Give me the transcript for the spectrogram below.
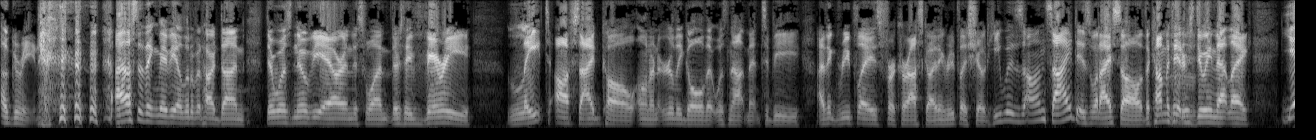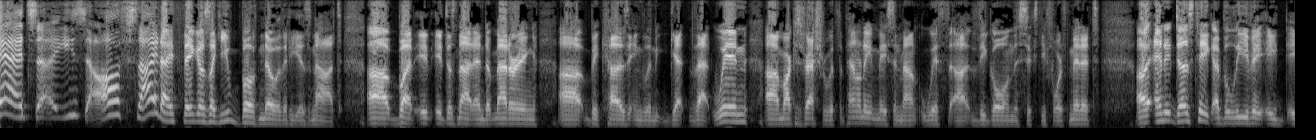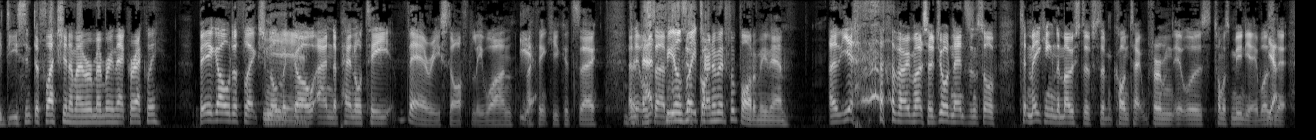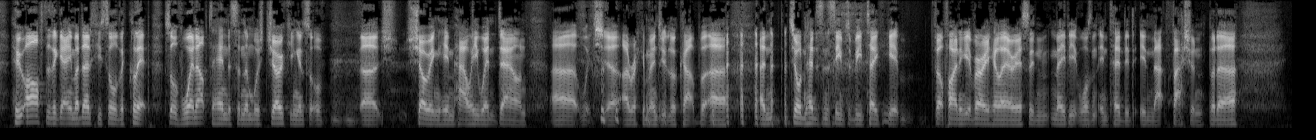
Agreed. I also think maybe a little bit hard done. There was no VAR in this one. There's a very late offside call on an early goal that was not meant to be. I think replays for Carrasco, I think replays showed he was onside, is what I saw. The commentators mm. doing that, like, yeah, it's uh, he's offside. I think I was like, you both know that he is not, uh, but it, it does not end up mattering uh, because England get that win. Uh, Marcus Rashford with the penalty, Mason Mount with uh, the goal in the 64th minute, uh, and it does take, I believe, a, a, a decent deflection. Am I remembering that correctly? Big old deflection yeah. on the goal and the penalty, very softly won. Yeah. I think you could say. And but it was, that um, feels like tournament football to me, man. Uh, yeah, very much so. Jordan Henderson sort of t- making the most of some contact from it was Thomas Meunier, wasn't yeah. it? Who after the game, I don't know if you saw the clip, sort of went up to Henderson and was joking and sort of uh, sh- showing him how he went down, uh, which uh, I recommend you look up. But uh, and Jordan Henderson seemed to be taking it, finding it very hilarious, and maybe it wasn't intended in that fashion, but. Uh,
